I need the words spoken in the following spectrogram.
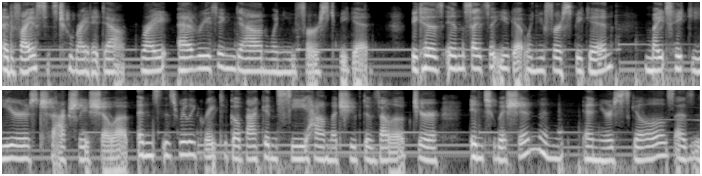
advice is to write it down. Write everything down when you first begin. Because insights that you get when you first begin might take years to actually show up. And it's really great to go back and see how much you've developed your intuition and, and your skills as a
